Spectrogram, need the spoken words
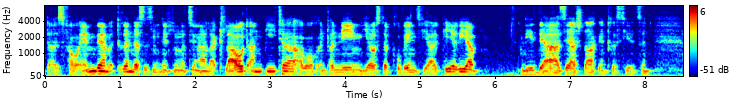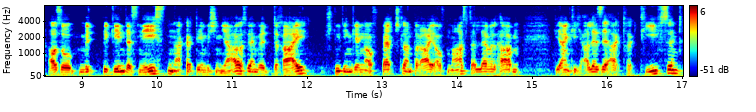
Da ist VMware drin, das ist ein internationaler Cloud-Anbieter, aber auch Unternehmen hier aus der Provinz wie Alperia, die da sehr stark interessiert sind. Also mit Beginn des nächsten akademischen Jahres werden wir drei Studiengänge auf Bachelor und drei auf Master-Level haben, die eigentlich alle sehr attraktiv sind,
